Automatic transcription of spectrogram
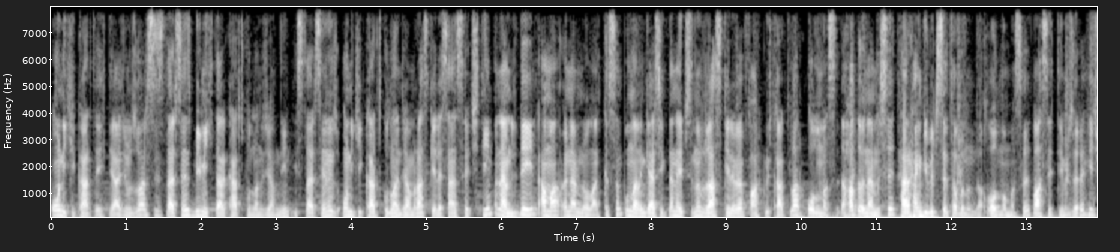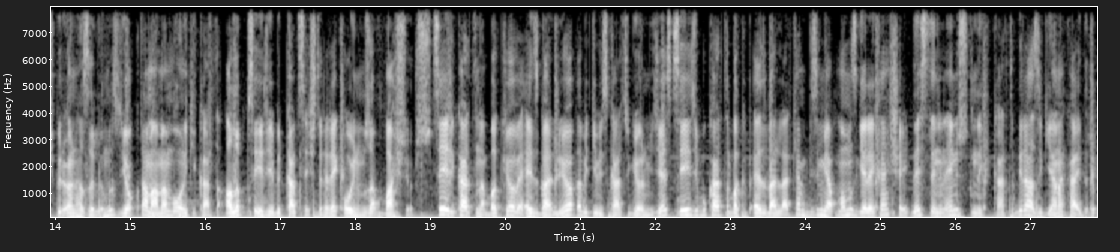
12 karta ihtiyacımız var. Siz isterseniz bir miktar kart kullanacağım deyin. İsterseniz 12 kart kullanacağım rastgele sen seçtiğin. Önemli değil ama önemli olan kısım bunların gerçekten hepsinin rastgele ve farklı kartlar olması. Daha da önemlisi herhangi bir setup'ının da olmaması. Bahsettiğim üzere hiçbir ön hazırlığımız yok. Tamamen bu 12 kartı alıp seyirciye bir kart seçtirerek oyunumuza başlıyoruz. Seyirci kartına bakıyor ve ezberliyor. Tabii ki biz kartı görmeyeceğiz. Seyirci bu karta bakıp ezberlerken bizim yapmamız gereken şey destenin en üstündeki kartı birazcık yana kaydırıp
